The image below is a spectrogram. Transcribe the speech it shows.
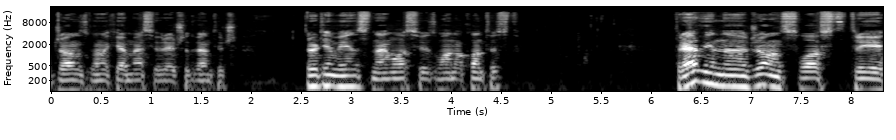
Jones gonna have massive reach advantage. 13 wins, 9 losses, 1 no contest. Trevin uh, Jones lost three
